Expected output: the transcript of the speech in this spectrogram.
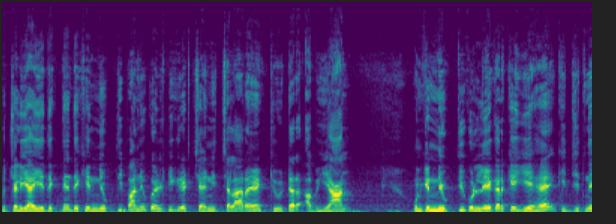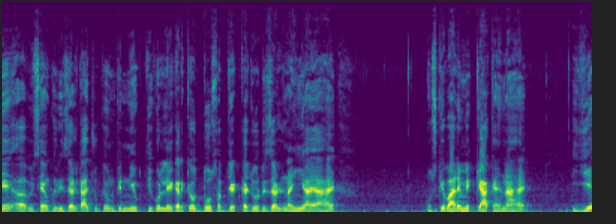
तो चलिए आइए देखते हैं। देखिए, नियुक्ति पाने को एल ग्रेड चयनित चला रहे हैं ट्विटर अभियान। उनकी नियुक्ति को लेकर के ये है कि जितने विषयों के रिज़ल्ट आ चुके हैं, उनकी नियुक्ति को लेकर के और दो सब्जेक्ट का जो रिज़ल्ट नहीं आया है, उसके बारे में क्या कहना है, ये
